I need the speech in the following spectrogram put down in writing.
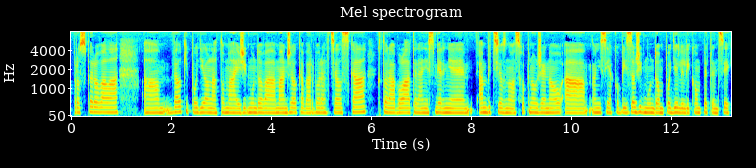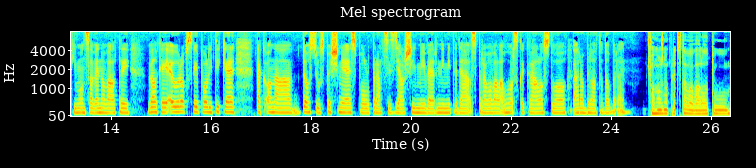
prosperovala a veľký podiel na to má aj Žigmundová manželka Barbara Celská, ktorá bola teda nesmierne ambicioznou a schopnou ženou a oni si akoby so Žigmundom podelili kompetencie, kým on sa venoval tej veľkej európskej politike, tak ona dosť úspešne v spolupráci s ďalšími vernými teda spravovala Uhorské kráľovstvo a robila to dobre čo možno predstavovalo tú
